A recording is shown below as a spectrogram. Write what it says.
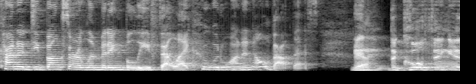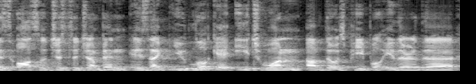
kind of debunks our limiting belief that like who would want to know about this. Yeah. And the cool thing is also just to jump in is like you look at each one of those people, either the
